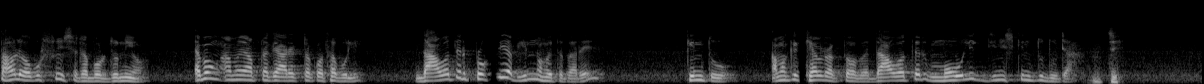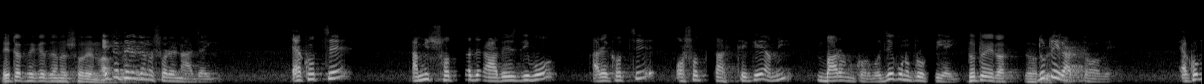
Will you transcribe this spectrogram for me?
তাহলে অবশ্যই সেটা বর্জনীয়। এবং আমি আপনাকে আরেকটা কথা বলি দাওয়াতের প্রক্রিয়া ভিন্ন হতে পারে কিন্তু আমাকে খেয়াল রাখতে হবে দাওয়াতের মৌলিক জিনিস কিন্তু দুটা এটা থেকে যেন সরে না এটা থেকে যেন সরে না যাই এক হচ্ছে আমি সৎ কাজের আদেশ দিব আরেক হচ্ছে অসৎ কাজ থেকে আমি বারণ করব যে কোনো প্রক্রিয়ায়। দুটোই রাখতে হবে দুটোই রাখতে হবে। এখন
